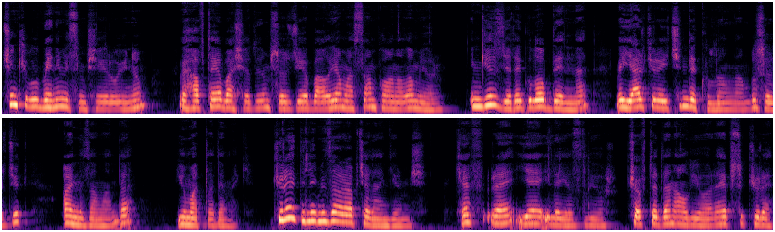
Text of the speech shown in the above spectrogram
Çünkü bu benim isim şehir oyunum ve haftaya başladığım sözcüğe bağlayamazsam puan alamıyorum. İngilizce'de globe denilen ve yer küre için de kullanılan bu sözcük aynı zamanda yumakta demek. Küre dilimize Arapçadan girmiş. Kef, re, y ile yazılıyor. Köfteden alıyor, hepsi küre.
